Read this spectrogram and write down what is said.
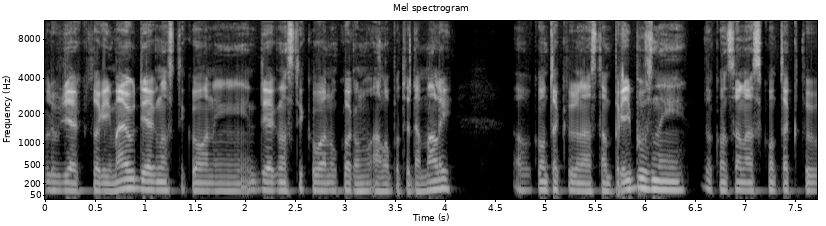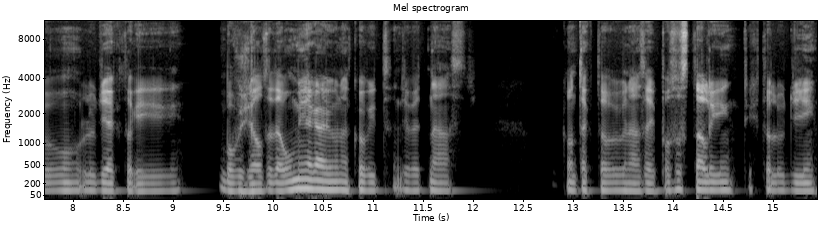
ľudia, ktorí majú diagnostikovanú koronu, alebo teda mali. Kontaktujú nás tam príbuzní, dokonca nás kontaktujú ľudia, ktorí bohužiaľ teda umierajú na COVID-19. Kontaktujú nás aj pozostali týchto ľudí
